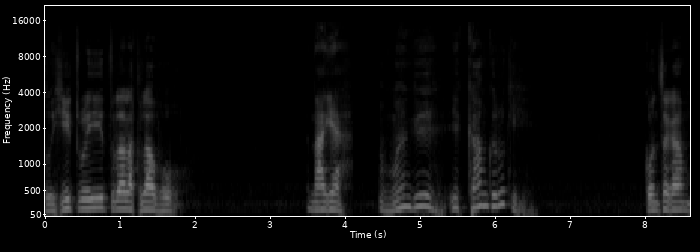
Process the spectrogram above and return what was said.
तू ही टोळी तुला लखलाभ हो नाग्या मग एक काम करू की. कोणचं काम?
